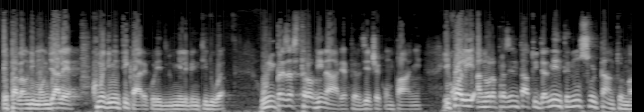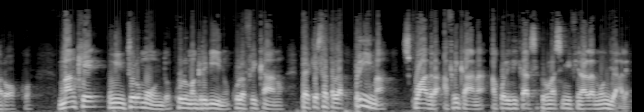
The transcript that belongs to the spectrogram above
E parlando di mondiale, come dimenticare quelli del 2022? Un'impresa straordinaria per e compagni, i quali hanno rappresentato idealmente non soltanto il Marocco, ma anche un intero mondo, quello magrebino, quello africano, perché è stata la prima squadra africana a qualificarsi per una semifinale al mondiale.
